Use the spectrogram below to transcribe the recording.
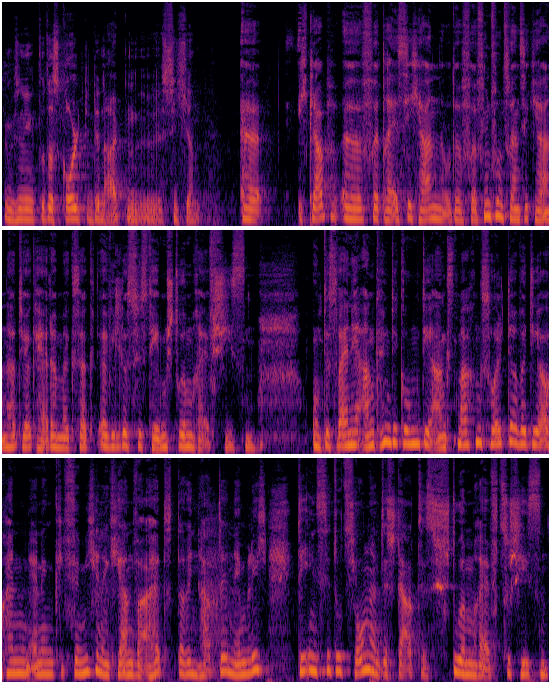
wir müssen irgendwo das Gold in den Alpen äh, sichern. Äh, ich glaube, äh, vor 30 Jahren oder vor 25 Jahren hat Jörg Haider mal gesagt, er will das System sturmreif schießen. Und das war eine Ankündigung, die Angst machen sollte, aber die auch einen, einen, für mich einen Kern Wahrheit darin hatte, nämlich die Institutionen des Staates sturmreif zu schießen.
